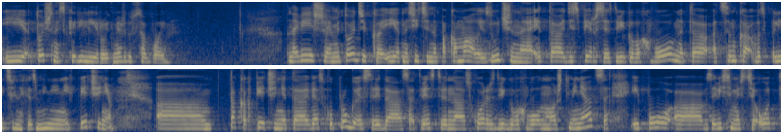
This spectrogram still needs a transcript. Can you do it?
И точность коррелирует между собой. Новейшая методика и относительно пока мало изученная – это дисперсия сдвиговых волн, это оценка воспалительных изменений в печени. А, так как печень – это вязкоупругая среда, соответственно, скорость сдвиговых волн может меняться, и по, а, в зависимости от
